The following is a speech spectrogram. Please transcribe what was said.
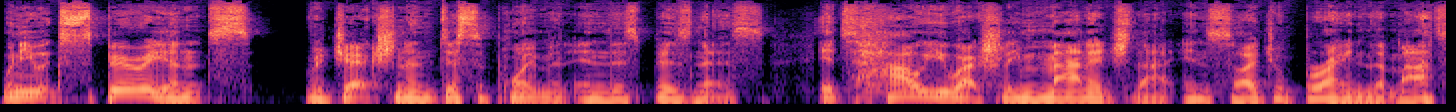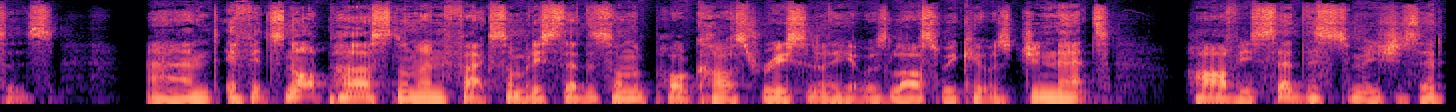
when you experience rejection and disappointment in this business, it's how you actually manage that inside your brain that matters. And if it's not personal, in fact, somebody said this on the podcast recently, it was last week, it was Jeanette Harvey said this to me. She said,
